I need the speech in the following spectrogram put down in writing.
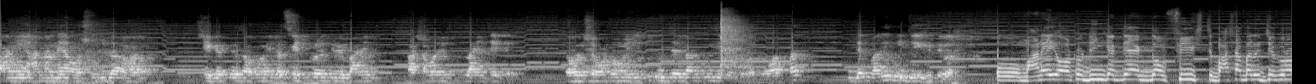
পানি আনা নেওয়া অসুবিধা হয়। সেক্ষেত্রে যখন এটা সেট করে দিবে পানির পাশাপাশি লাইন থেকে তখন সে অটোমেটিকলি নিজের কাজ নিজে পারবে অর্থাৎ নিজের পানি নিজেই খেতে পারবে। ও মানে এই অটো ডিঙ্কারটি একদম ফিক্সড বাসা বাড়ির যে কোনো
